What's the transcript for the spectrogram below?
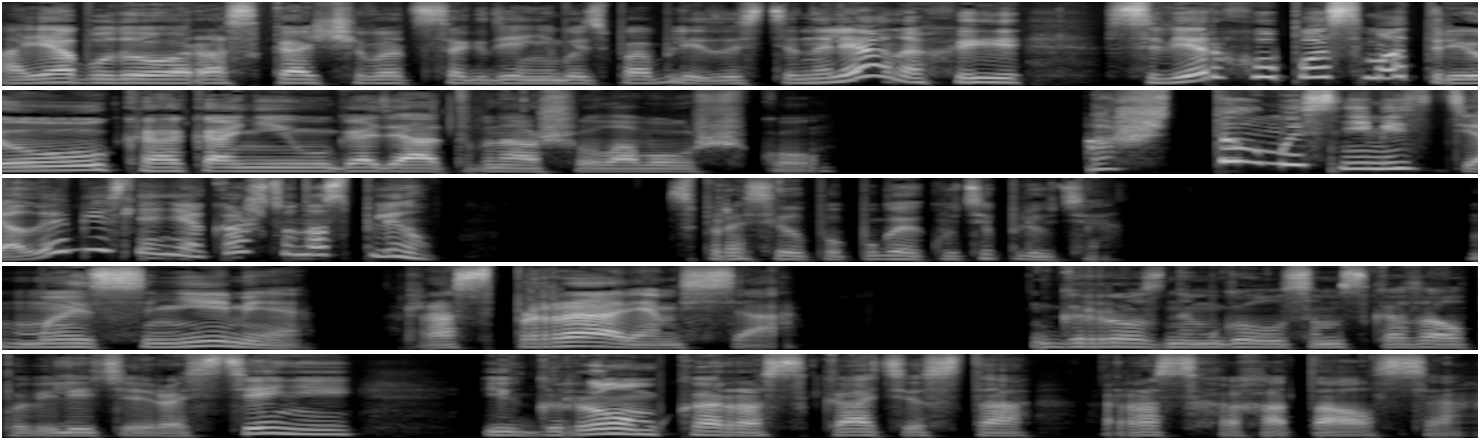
«А я буду раскачиваться где-нибудь поблизости на лианах и сверху посмотрю, как они угодят в нашу ловушку». «А что мы с ними сделаем, если они окажутся у нас в плену?» — спросил попугай Кутеплютя. «Мы с ними расправимся», — грозным голосом сказал повелитель растений и громко раскатисто расхохотался.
